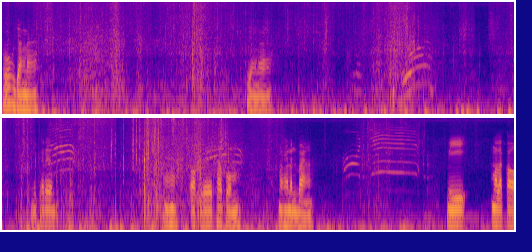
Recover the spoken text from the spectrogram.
โอ้ยังนายังนานี่ก็เริ่มอาออกเลยครับผมไม่ให้มันบัง มีมะละกอ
